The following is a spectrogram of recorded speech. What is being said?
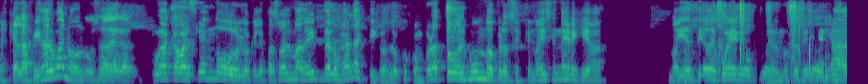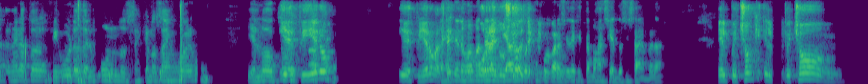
Es que a la final, bueno, o sea, puede acabar siendo lo que le pasó al Madrid de los Galácticos, loco. Compró a todo el mundo, pero si es que no hay sinergia, no hay identidad de juego, pues no te sirve de nada tener a todas las figuras del mundo si es que no saben jugar juntos. Y el nuevo Y despidieron, y despidieron al La gente nos técnico, va a mandar al renunció diablo el por estas técnico. comparaciones que estamos haciendo, sí saben, ¿verdad? El Pechón, el Pechón,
